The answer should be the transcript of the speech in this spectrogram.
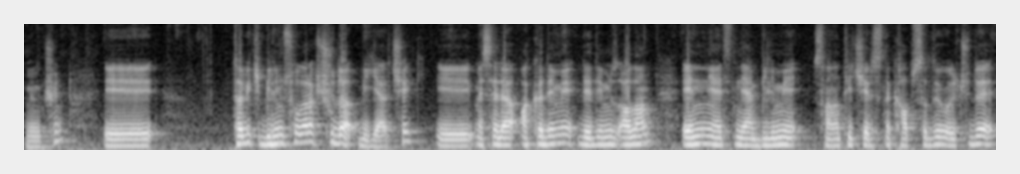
mümkün. E, tabii ki bilimsel olarak şu da bir gerçek. E, mesela akademi dediğimiz alan en nihayetinde yani bilimi sanatı içerisinde kapsadığı ölçüde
